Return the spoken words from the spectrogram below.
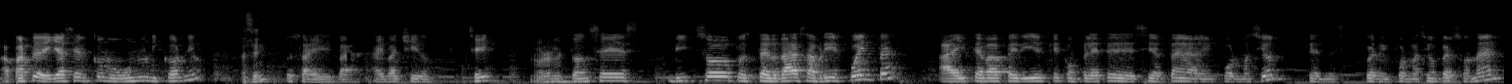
Aparte de ya ser como un unicornio, ¿Así? ¿Ah, pues ahí va, ahí va chido. ¿Sí? Entonces, Bitso, pues te das a abrir cuenta. Ahí te va a pedir que complete cierta información, que es bueno, información personal.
